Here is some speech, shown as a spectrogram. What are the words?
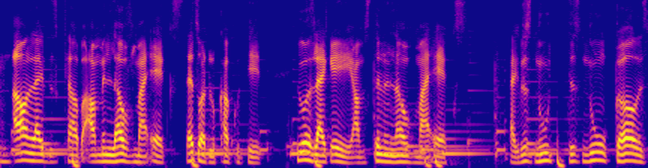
Mm. I don't like this club. I'm in love with my ex. That's what Lukaku did. He was like, hey, I'm still in love with my ex. Like this new this new girl is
